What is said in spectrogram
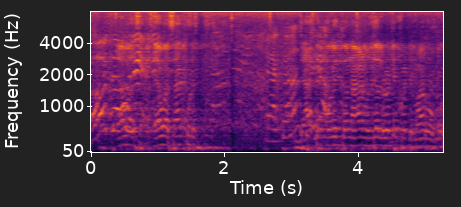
ಹೌದು, ಯಾವ ಸಾಕ್ ಯಾವ ಸಾಕು ಜಾಸ್ತಿ ಯಾಕ? ಜಾತ್ರೆ. ಮುಗಿತು ನಾಳೆ ಮುಂಜಾನೆ ರೊಟ್ಟಿ ಪಟ್ಟಿ ಮಾಡ್ಬೇಕು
